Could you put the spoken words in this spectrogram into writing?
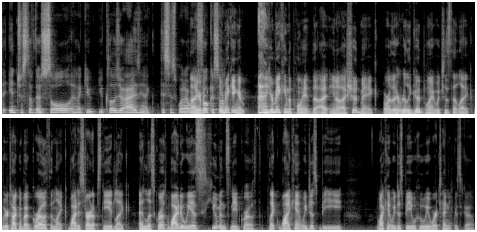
the interest of their soul and like you you close your eyes and you're like this is what i No, want to focus you're making it. You're making the point that I, you know, I should make, or the really good point, which is that like we were talking about growth and like why do startups need like endless growth? Why do we as humans need growth? Like why can't we just be, why can't we just be who we were ten years ago?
